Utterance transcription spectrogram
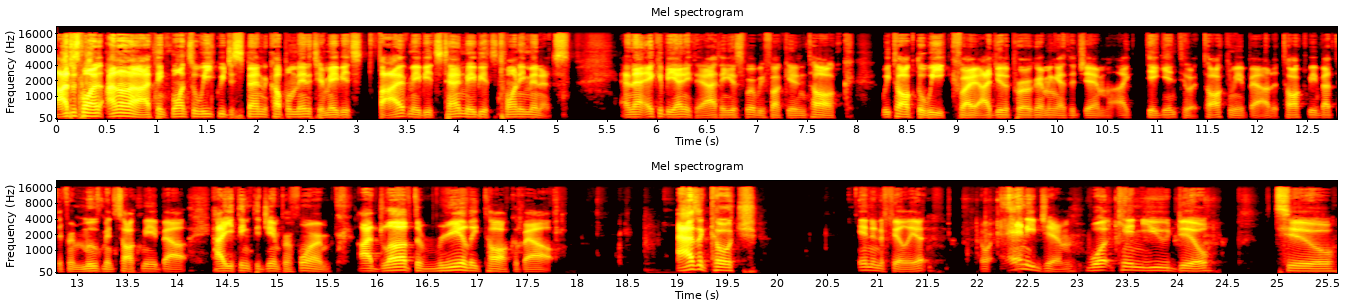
I just want I don't know. I think once a week we just spend a couple minutes here. Maybe it's five, maybe it's ten, maybe it's twenty minutes. And that it could be anything. I think it's where we fucking talk. We talk the week, right? I do the programming at the gym. I dig into it. Talk to me about it. Talk to me about different movements. Talk to me about how you think the gym performed. I'd love to really talk about as a coach in an affiliate or any gym, what can you do to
